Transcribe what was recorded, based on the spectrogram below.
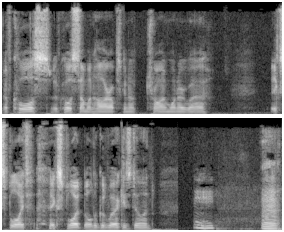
Of course, of course, someone higher up's going to try and want to uh, exploit exploit all the good work he's doing. hmm Mm.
